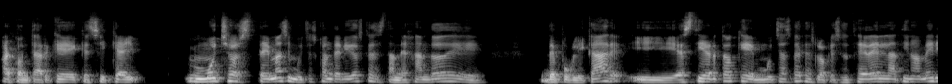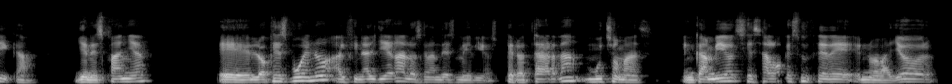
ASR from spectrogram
a contar que, que, sí que hay muchos temas y muchos contenidos que se están dejando de, de publicar. Y es cierto que muchas veces lo que sucede en Latinoamérica y en España eh, lo que es bueno al final llega a los grandes medios, pero tarda mucho más. En cambio, si es algo que sucede en Nueva York,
